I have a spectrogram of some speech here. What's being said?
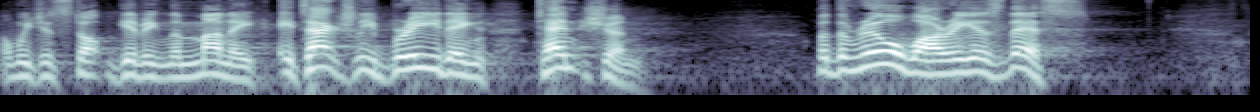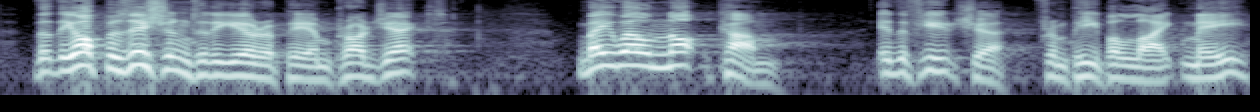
and we should stop giving them money. It's actually breeding tension. But the real worry is this that the opposition to the European project may well not come in the future from people like me,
